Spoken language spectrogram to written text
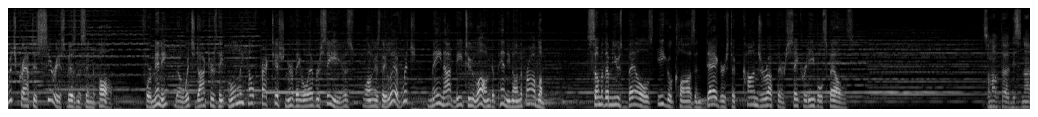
Witchcraft is serious business in Nepal. For many, the witch doctor is the only health practitioner they will ever see as long as they live, which may not be too long depending on the problem. Some of them use bells, eagle claws, and daggers to conjure up their sacred evil spells some of the listener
